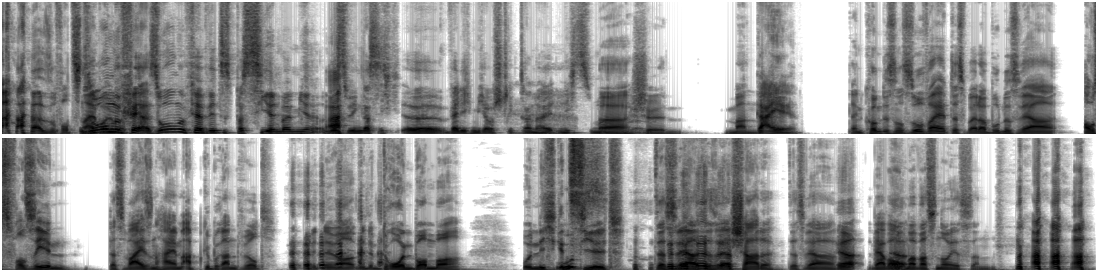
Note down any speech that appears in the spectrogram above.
sofort Sniper. So ungefähr, so ungefähr wird es passieren bei mir. Und ah. deswegen lasse ich, äh, werde ich mich auch strikt dran halten, nichts zu machen. Ah, schön. Mann. Geil. Dann kommt es noch so weit, dass bei der Bundeswehr aus Versehen das Waisenheim abgebrannt wird. Mit, einem, mit einem Drohnenbomber und nicht gezielt. Ups. Das wäre das wär schade. Das wäre ja, wär aber ja. auch mal was Neues dann.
